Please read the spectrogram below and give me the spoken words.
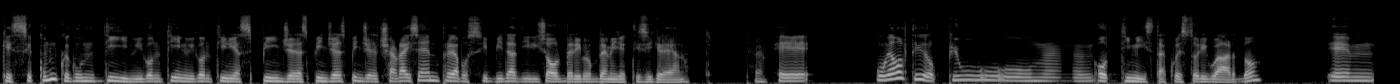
che, se, comunque continui, continui, continui a spingere, a spingere, a spingere, ci avrai sempre la possibilità di risolvere i problemi che ti si creano. Sì. E una volta io ero più um, ottimista a questo riguardo, e ehm,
